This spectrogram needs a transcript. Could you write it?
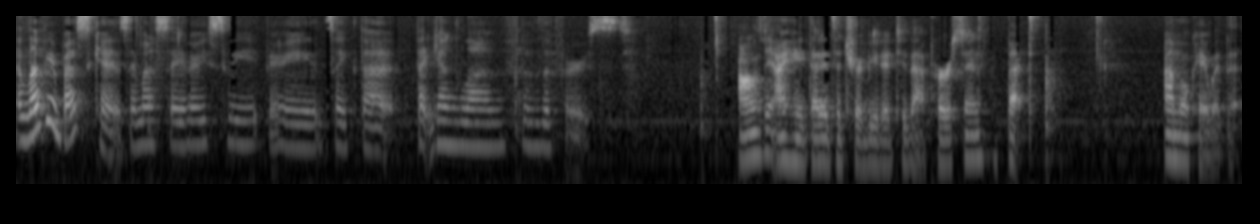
I love your best kiss. I must say, very sweet. Very. It's like that that young love of the first. Honestly, I hate that it's attributed to that person, but I'm okay with it.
